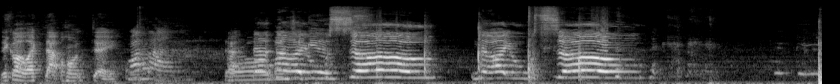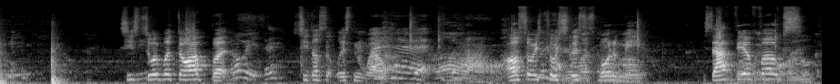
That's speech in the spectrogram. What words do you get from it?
They're gonna like that, aren't they? What the? That, that a night of was so night it was so She's joy with dog, but Oh, is it? she doesn't listen well. hit. Oh. Also, he's supposed to listen more to me. Is that fair, folks? Broke.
